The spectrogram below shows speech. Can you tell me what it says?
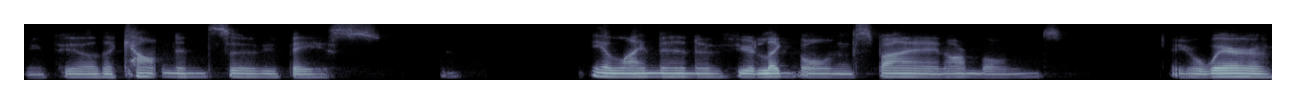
You feel the countenance of your face, the alignment of your leg bones, spine, arm bones. You're aware of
